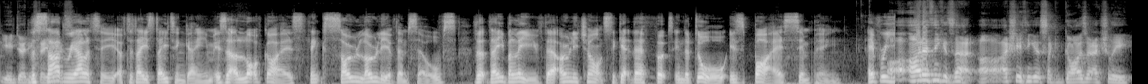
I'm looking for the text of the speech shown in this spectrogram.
you dirty The sad reality of today's dating game is that a lot of guys think so lowly of themselves that they believe their only chance to get their foot in the door is by simping. Every I I don't think it's that. I actually think it's like guys are actually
